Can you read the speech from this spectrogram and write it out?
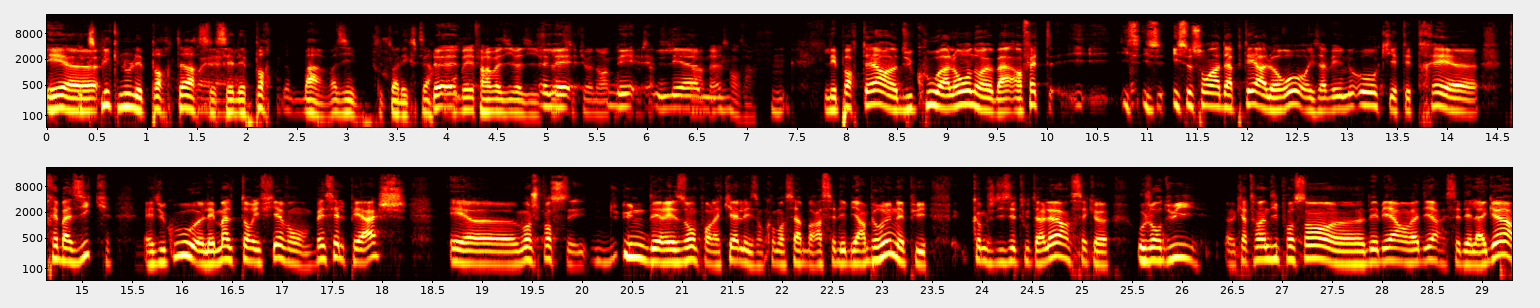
et euh, Explique-nous les porteurs. C'est, ouais. c'est les porteurs. Bah, vas-y, c'est toi l'expert. Le- Enfin, vas-y, vas-y. Les- si tu veux nous raconter les- tout ça. les, C'est euh, intéressant, ça. Mm. les porteurs du coup à Londres bah en fait ils, ils, ils- ils se sont adaptés à leur eau ils avaient une eau qui était très euh, très basique et du coup les maltes torréfiés vont baisser le pH et euh, moi je pense que c'est une des raisons pour laquelle ils ont commencé à brasser des bières brunes et puis comme je disais tout à l'heure c'est que aujourd'hui euh, 90% euh, des bières on va dire c'est des lagers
